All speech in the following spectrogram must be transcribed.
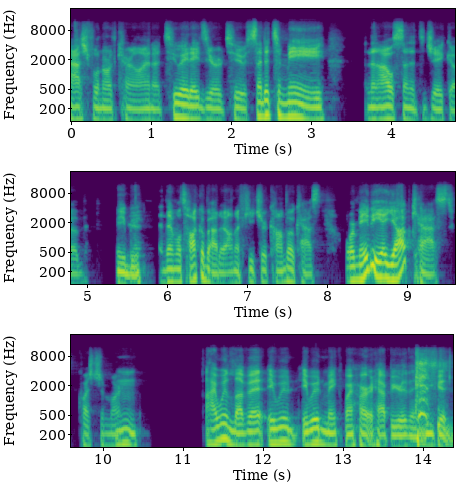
Asheville, North Carolina two eight eight zero two. Send it to me, and then I will send it to Jacob Maybe. and then we'll talk about it on a future convo cast or maybe a yobcast question mark Mm. I would love it. It would. It would make my heart happier than you could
